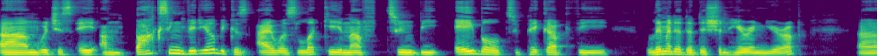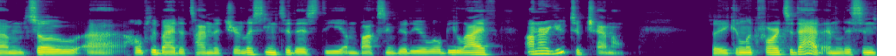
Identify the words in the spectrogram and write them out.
Um, which is a unboxing video because I was lucky enough to be able to pick up the limited edition here in Europe. Um, so uh, hopefully by the time that you're listening to this, the unboxing video will be live on our YouTube channel. So you can look forward to that and listen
